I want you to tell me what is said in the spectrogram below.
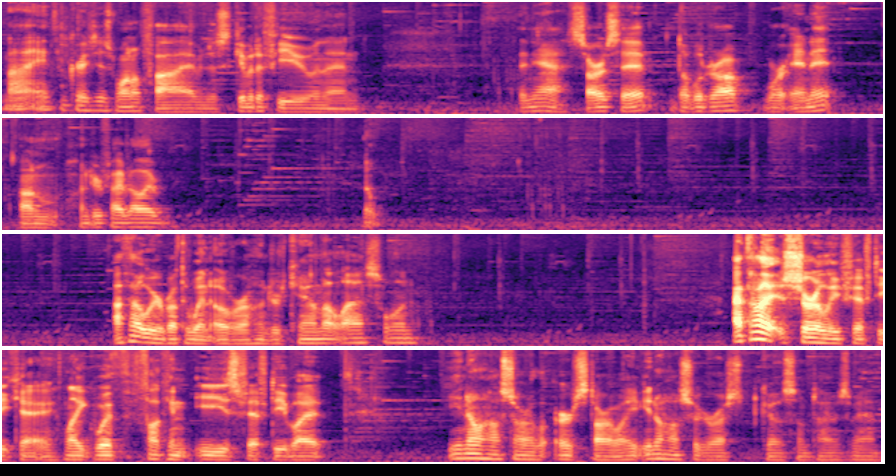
Not anything crazy, just 105. Just give it a few, and then, then yeah, stars hit, double drop, we're in it on $105 I thought we were about to win over 100k on that last one. I thought it surely 50k, like with fucking ease 50, but you know how Star or Starlight, you know how Sugar Rush goes sometimes, man.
